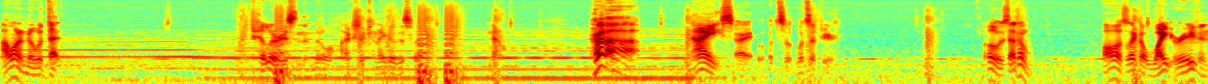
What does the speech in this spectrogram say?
I want to know what that pillar is in the middle. Actually, can I go this way? No. Ha! Nice. All right. What's what's up here? Oh, is that a? Oh, it's like a white raven.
